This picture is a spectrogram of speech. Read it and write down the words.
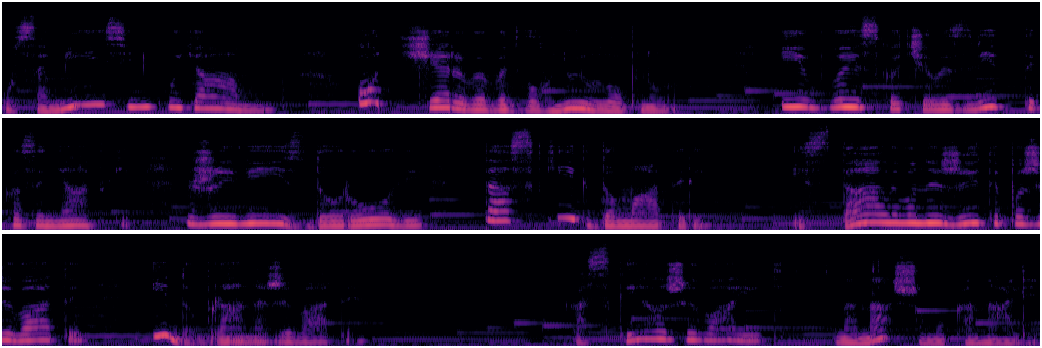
у самісіньку яму. От череве від вогню й лопнуло. І вискочили звідти козенятки, живі й здорові, та скік до матері. І стали вони жити поживати і добра наживати. Казки оживають на нашому каналі.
